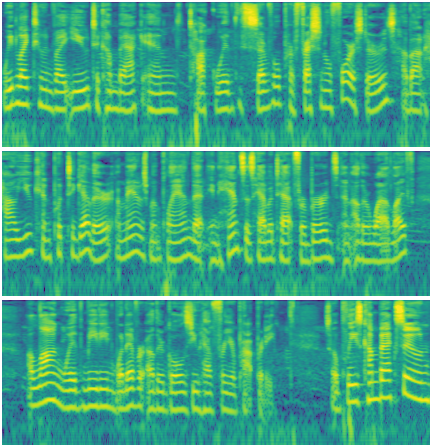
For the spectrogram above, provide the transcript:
we'd like to invite you to come back and talk with several professional foresters about how you can put together a management plan that enhances habitat for birds and other wildlife, along with meeting whatever other goals you have for your property. So please come back soon.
